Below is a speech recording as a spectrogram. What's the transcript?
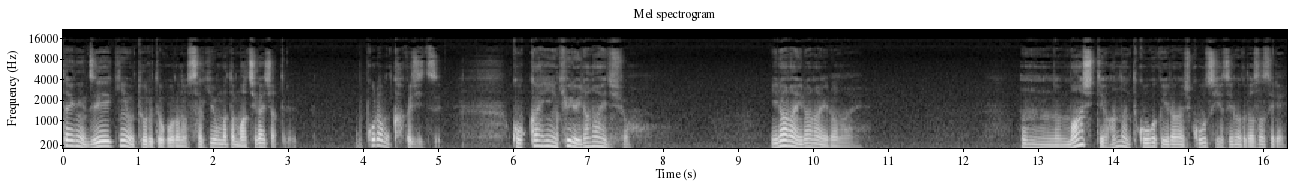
対ね税金を取るところの先をまた間違えちゃってる。これはもう確実。国会議員給料いらないでしょ。いらないいらないいらない。うんましてあんなんて高額いらないし交通費は全額出させれね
